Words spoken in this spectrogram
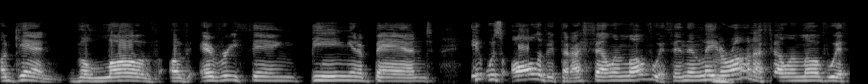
again, the love of everything, being in a band. It was all of it that I fell in love with. And then later hmm. on, I fell in love with,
